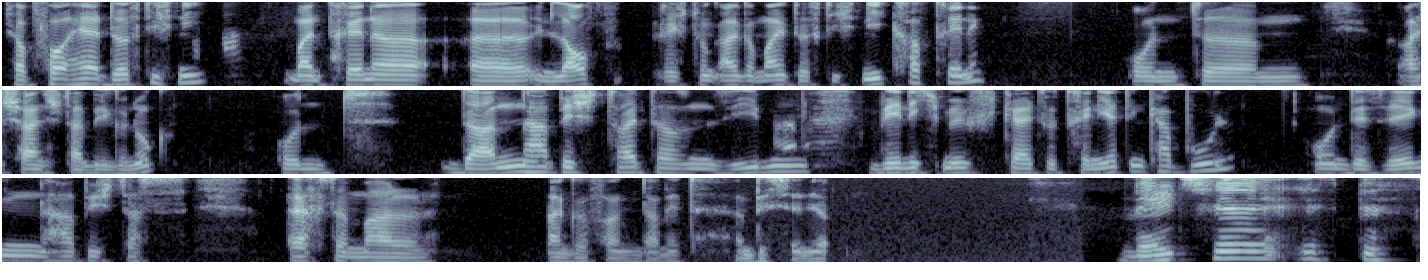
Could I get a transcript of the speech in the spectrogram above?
ich habe vorher dürfte ich nie. Mein Trainer äh, in Laufrichtung allgemein dürfte ich nie Krafttraining und ähm, anscheinend stabil genug. Und dann habe ich 2007 wenig Möglichkeit zu trainieren in Kabul und deswegen habe ich das erste Mal angefangen damit, ein bisschen, ja. Welche ist bis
